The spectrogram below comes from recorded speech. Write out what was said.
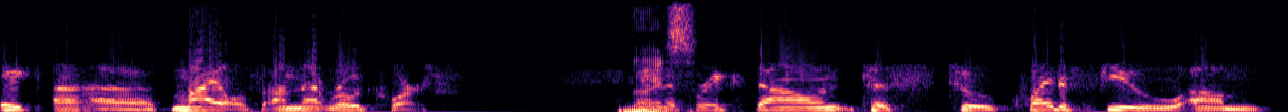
eight, uh, miles on that road course and it breaks down to to quite a few um,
